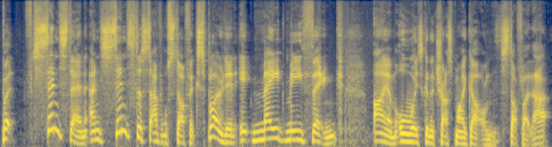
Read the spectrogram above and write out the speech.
But since then, and since the Savile stuff exploded, it made me think I am always going to trust my gut on stuff like that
